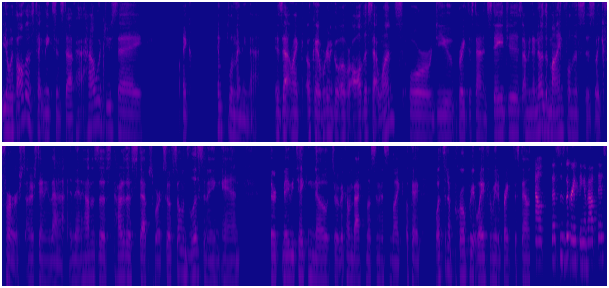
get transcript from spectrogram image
You know, with all those techniques and stuff, how would you say, like, implementing that? Is that like, okay, we're going to go over all this at once, or do you break this down in stages? I mean, I know the mindfulness is like first, understanding that, and then how does those how do those steps work? So if someone's listening and they're maybe taking notes or they're coming back and listening and like, okay, what's an appropriate way for me to break this down? Now, this is the great thing about this.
